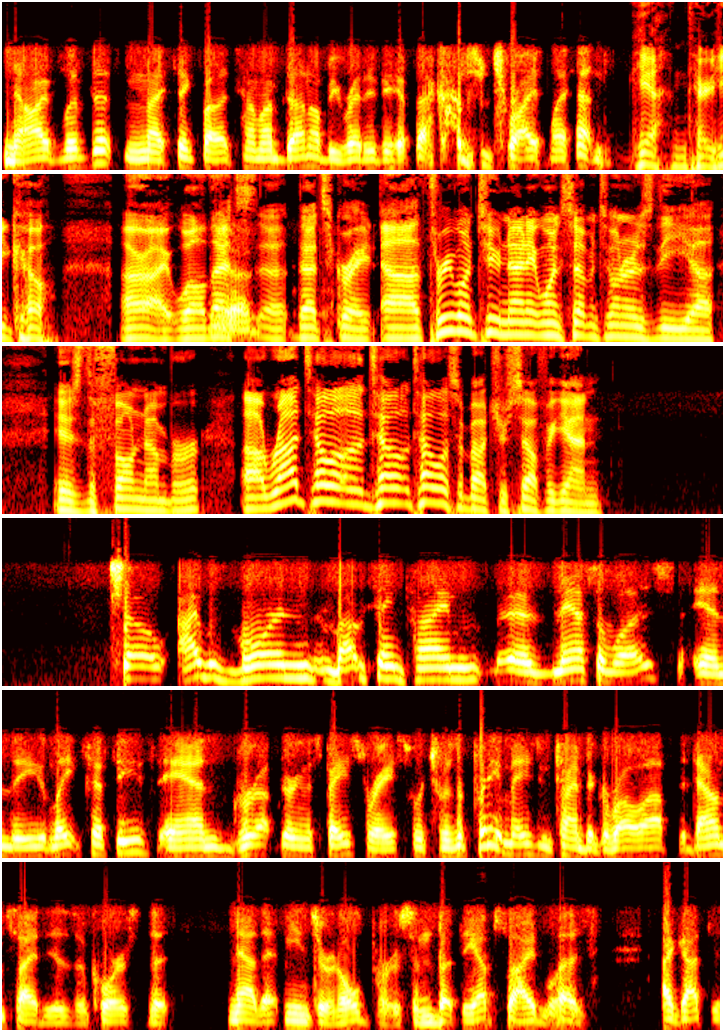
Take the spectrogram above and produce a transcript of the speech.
now I've lived it, and I think by the time I'm done, I'll be ready to get back onto dry land. Yeah, there you go. All right, well that's yeah. uh, that's great. Uh, three one two nine eight one seven two hundred is the uh, is the phone number. Uh, Rod, tell tell tell us about yourself again. So I was born about the same time as NASA was in the late fifties, and grew up during the space race, which was a pretty amazing time to grow up. The downside is, of course, that now that means you're an old person. But the upside was I got to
